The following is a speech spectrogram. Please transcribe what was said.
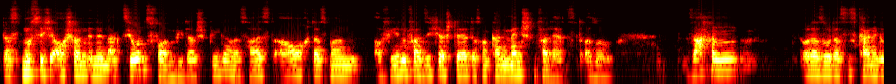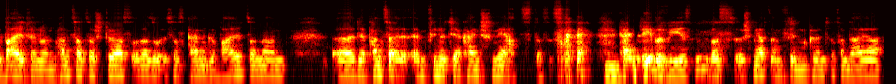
das muss sich auch schon in den Aktionsformen widerspiegeln. Das heißt auch, dass man auf jeden Fall sicherstellt, dass man keine Menschen verletzt. Also Sachen oder so, das ist keine Gewalt. Wenn du einen Panzer zerstörst oder so, ist das keine Gewalt, sondern äh, der Panzer empfindet ja keinen Schmerz. Das ist kein, mhm. kein Lebewesen, was Schmerz empfinden könnte. Von daher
